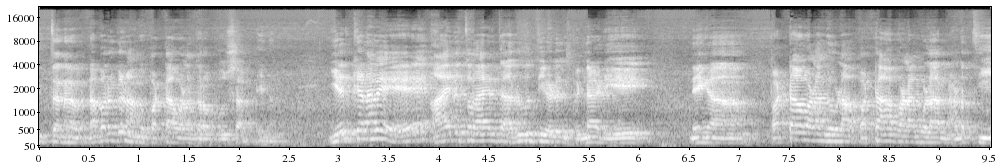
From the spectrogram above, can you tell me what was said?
இத்தனை நபருக்கு நாங்கள் பட்டா வழங்குறோம் புதுசாக அப்படின்னு. ஏற்கனவே ஆயிரத்தி தொள்ளாயிரத்தி அறுபத்தி ஏழுக்கு பின்னாடி நீங்கள் பட்டா வழங்கு விழா பட்டா வழங்கு விழா நடத்தி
